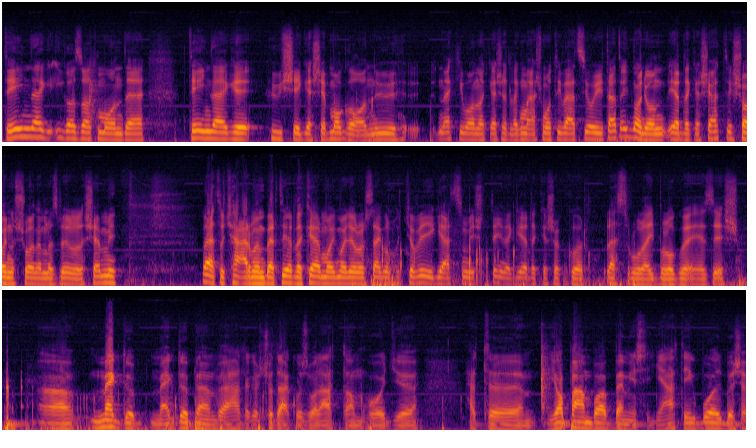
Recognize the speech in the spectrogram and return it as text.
tényleg igazat mond de tényleg hűségesebb maga a nő, neki vannak esetleg más motivációi, tehát egy nagyon érdekes játék, sajnos soha nem lesz belőle semmi. Lehet, hogy három embert érdekel majd Magyarországon, hogyha végigjátszom és tényleg érdekes, akkor lesz róla egy blogbejegyzés. Uh, megdöb, megdöbbenve, hát legalábbis csodálkozva láttam, hogy uh, hát uh, Japánban bemész egy játékboltba, és a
